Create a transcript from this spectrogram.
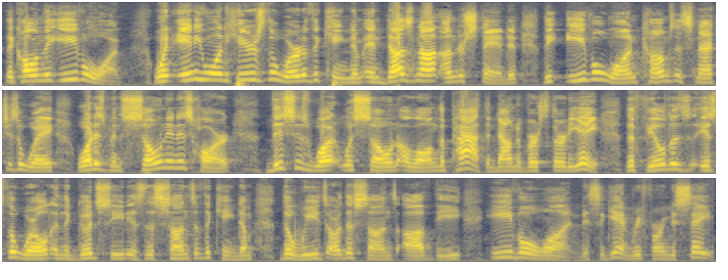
they call him the evil one. When anyone hears the word of the kingdom and does not understand it, the evil one comes and snatches away what has been sown in his heart. This is what was sown along the path. And down to verse 38 The field is, is the world, and the good seed is the sons of the kingdom. The weeds are the sons of the evil one. This again referring to Satan.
